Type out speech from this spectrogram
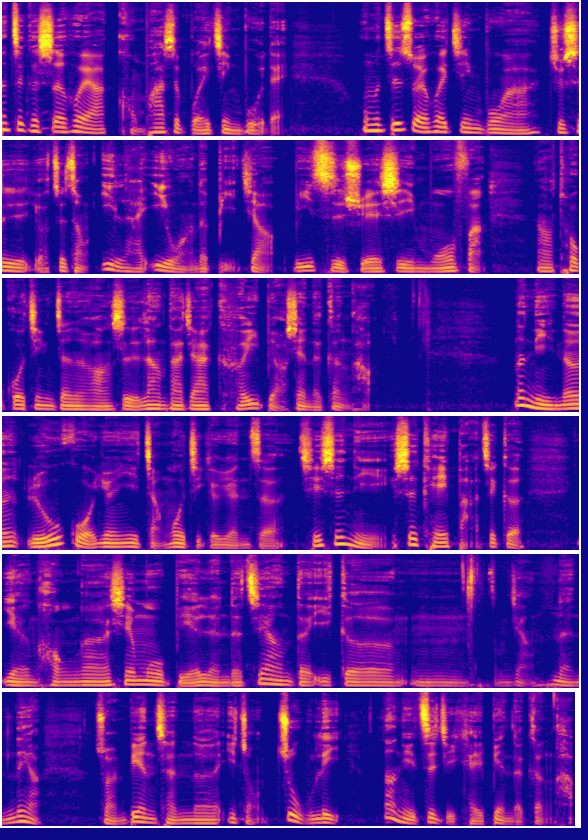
那这个社会啊，恐怕是不会进步的。我们之所以会进步啊，就是有这种一来一往的比较，彼此学习、模仿，然后透过竞争的方式，让大家可以表现得更好。那你呢？如果愿意掌握几个原则，其实你是可以把这个眼红啊、羡慕别人的这样的一个嗯，怎么讲，能量，转变成呢一种助力，让你自己可以变得更好。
